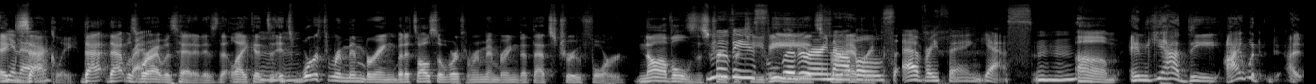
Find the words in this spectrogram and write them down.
you know. exactly that that was Right. where i was headed is that like it's it's Mhm. worth remembering but it's also worth remembering that that's true for novels it's true movies, for tv literary it's for novels, everything. Yes. hmm Um, and yeah, the I would I,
